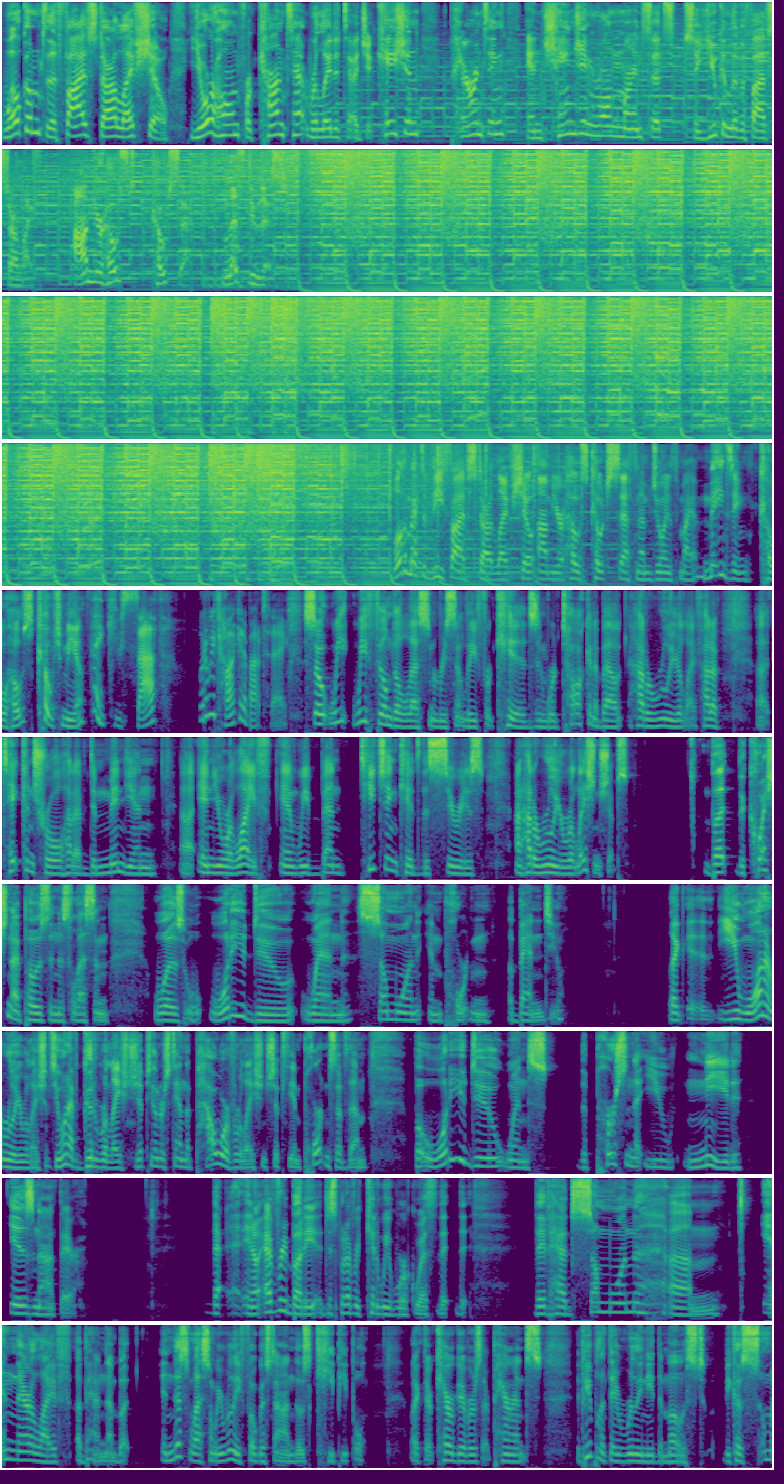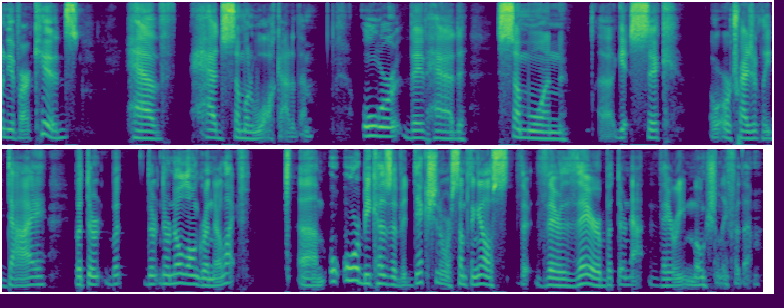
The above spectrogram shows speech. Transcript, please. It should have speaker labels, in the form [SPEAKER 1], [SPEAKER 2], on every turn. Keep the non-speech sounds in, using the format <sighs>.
[SPEAKER 1] Welcome to the Five Star Life Show, your home for content related to education, parenting, and changing wrong mindsets so you can live a five star life. I'm your host, Coach Seth. Let's do this. The Five Star Life Show. I'm your host, Coach Seth, and I'm joined with my amazing co-host, Coach Mia.
[SPEAKER 2] Thank you, Seth. What are we talking about today?
[SPEAKER 1] So we we filmed a lesson recently for kids, and we're talking about how to rule your life, how to uh, take control, how to have dominion uh, in your life, and we've been teaching kids this series on how to rule your relationships. But the question I posed in this lesson was what do you do when someone important abandons you? Like uh, you want to rule your relationships, you want to have good relationships, you understand the power of relationships, the importance of them. But what do you do when the person that you need is not there? That you know, everybody, just about every kid we work with, that, they've had someone um, in their life abandon them, but in this lesson, we really focused on those key people, like their caregivers, their parents, the people that they really need the most, because so many of our kids have had someone walk out of them, or they've had someone uh, get sick or, or, tragically die, but they're but they're, they're no longer in their life. Um, or, or, because of addiction or something else, they're, they're there, but they're not there emotionally for them.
